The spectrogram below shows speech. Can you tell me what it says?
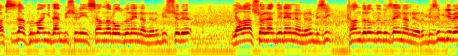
haksızlığa kurban giden bir sürü insanlar olduğuna inanıyorum. Bir sürü yalan söylendiğine inanıyorum. Bizi kandırıldığımıza inanıyorum. Bizim gibi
